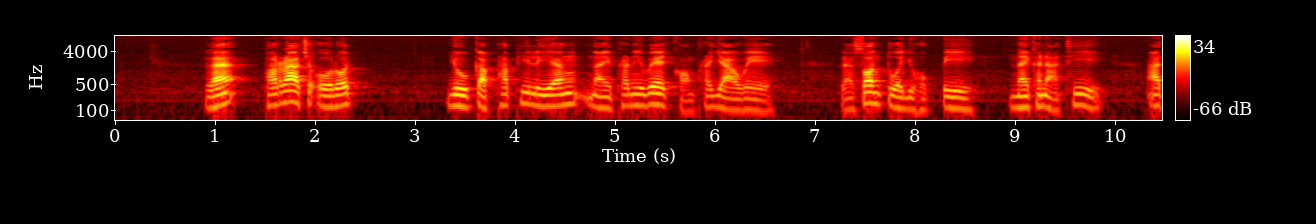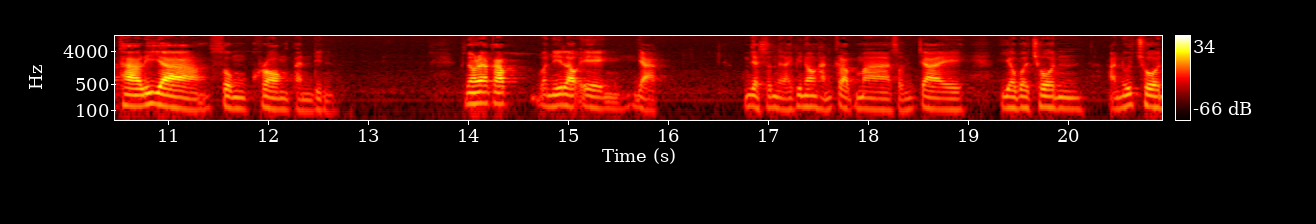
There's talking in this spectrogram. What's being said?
3และ พระราชโอรส อยู่กับพระพี่เลี้ยงในพระนิเวศของพระยาเว และซ่อนตัวอยู่6ปี ในขณะที่อาธาริยาทรงครองแผ่นดิน พี่น้องนะครับ วันนี้เราเองอยากผมอยากเสนอให้พี่น้องหันกลับมาสนใจ เยาวชน อนุชน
